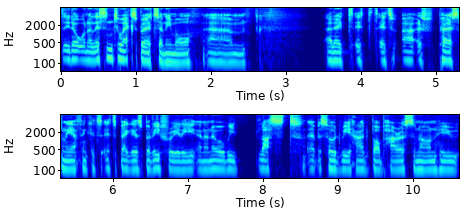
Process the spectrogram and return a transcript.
they don't want to listen to experts anymore. Um, and it it it's uh, personally, I think it's it's beggars belief really. And I know we last episode we had Bob Harrison on, who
